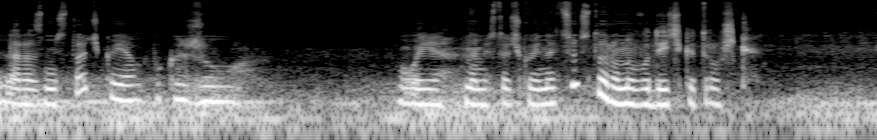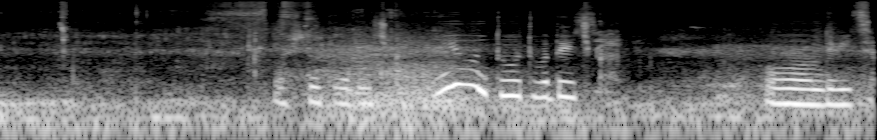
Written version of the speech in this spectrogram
Зараз місточка я вам покажу. Ой, на місточку і на цю сторону водички трошки. Ось тут водичка. І вон тут водичка. Вон, дивіться.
